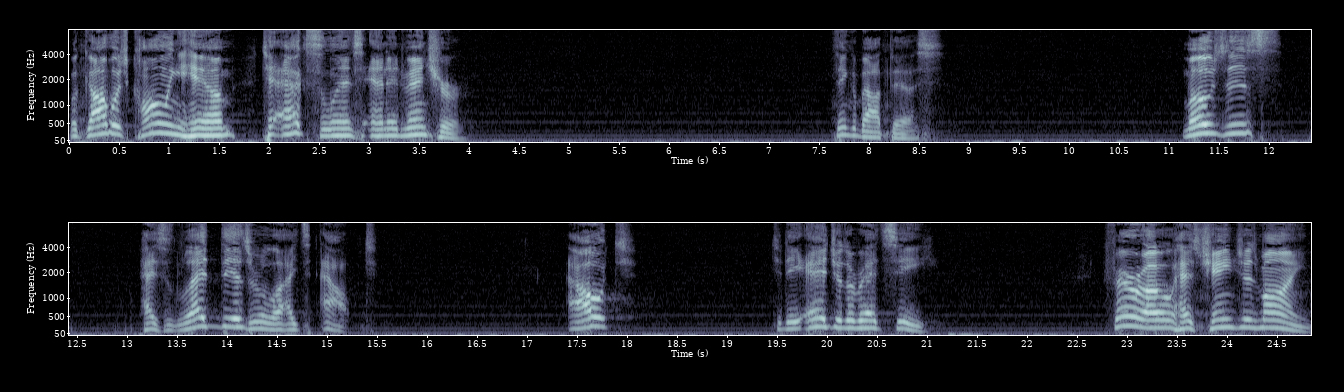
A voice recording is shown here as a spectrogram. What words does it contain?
But God was calling him to excellence and adventure. Think about this. Moses has led the Israelites out. Out to the edge of the Red Sea. Pharaoh has changed his mind.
